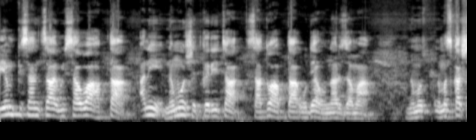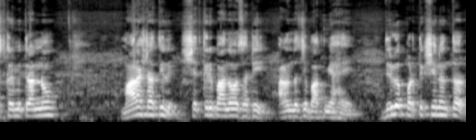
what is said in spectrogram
पी एम किसानचा विसावा हप्ता आणि नमो शेतकरीचा सातवा हप्ता उद्या होणार जमा. नमो नमस्कार शेतकरी मित्रांनो. महाराष्ट्रातील शेतकरी बांधवांसाठी आनंदाची बातमी आहे. दीर्घ प्रतीक्षेनंतर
